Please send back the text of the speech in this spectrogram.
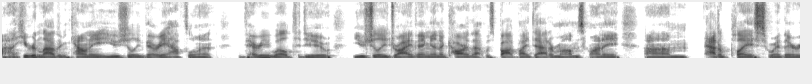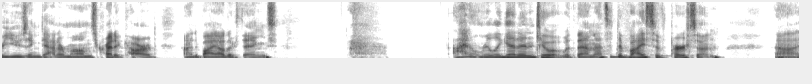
uh, here in Loudoun County, usually very affluent, very well to do, usually driving in a car that was bought by dad or mom's money um, at a place where they were using dad or mom's credit card uh, to buy other things. I don't really get into it with them. That's a divisive person. Uh,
